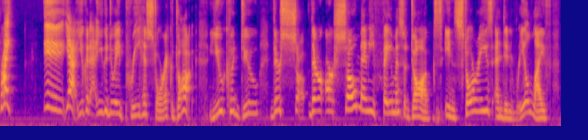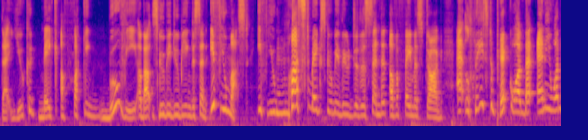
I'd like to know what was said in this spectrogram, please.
Right. Yeah, you could you could do a prehistoric dog. You could do there's so there are so many famous dogs in stories and in real life that you could make a fucking movie about Scooby Doo being descendant if you must. If you must make Scooby Doo the descendant of a famous dog, at least pick one that anyone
